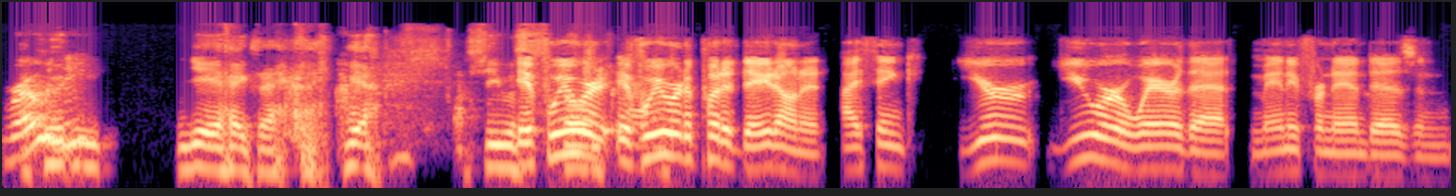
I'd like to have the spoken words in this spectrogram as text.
Rosie. Yeah, exactly. Yeah, she was. If we were if we were to put a date on it, I think you're you were aware that Manny Fernandez and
